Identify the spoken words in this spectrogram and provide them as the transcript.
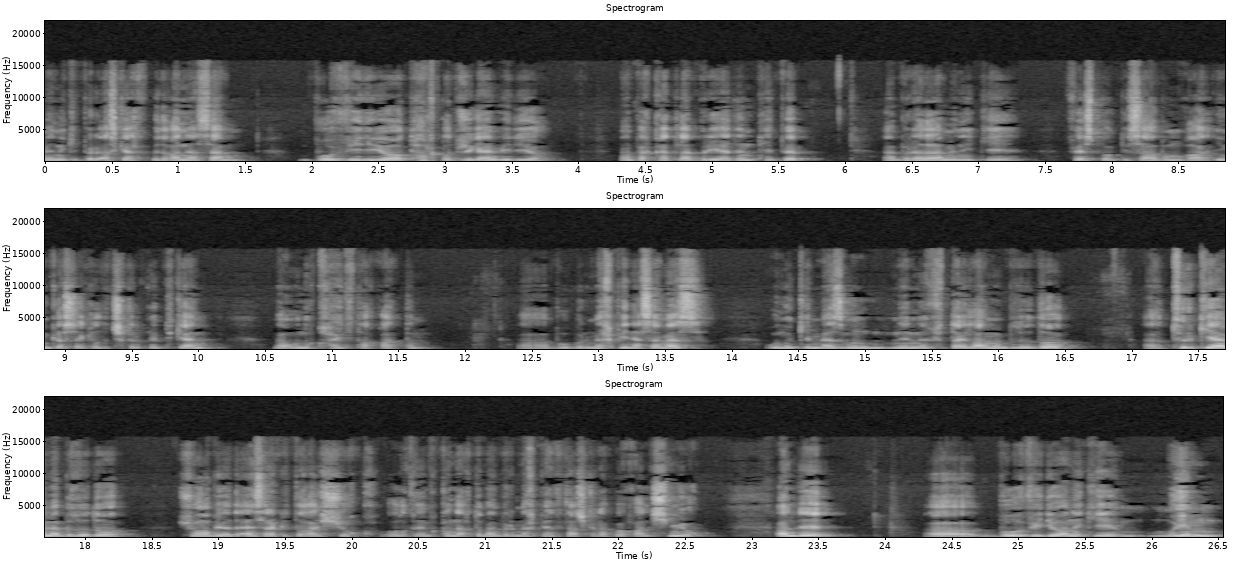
meniki bir askarlik bilgan narsam bu video tarqalib yurgan video. Man faqatla bir yerdan tepib birodar meniki facebook hisobimga inkas shaklida chiqarib qo'yibdi ekan man uni qayta tarqatdim bu bir maxfiy narsa emas uniki mazmunini xitoylarmi biladi turkiyami biladi shunga bu yerda ansirab ketadigan ish yo'q qandaqdir man bir maxfiyatni oshkora qo'ygan ishim yo'q endi bu videoniki muhim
